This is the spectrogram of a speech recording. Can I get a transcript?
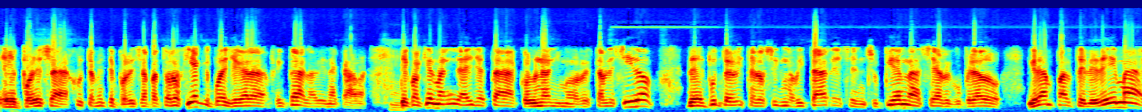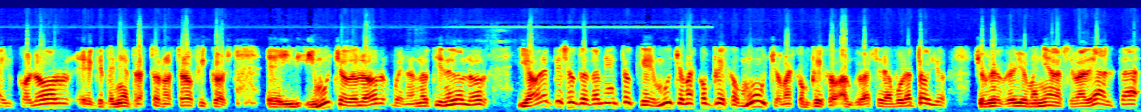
eh, por esa justamente por esa patología que puede llegar a afectar a la vena cava. Mm. De cualquier manera, ella está con un ánimo restablecido. Desde el punto de vista de los signos vitales en su pierna se ha recuperado gran parte del edema, el color, eh, que tenía trastornos tróficos eh, y, y mucho dolor. Bueno, no tiene dolor. Y ahora empieza un tratamiento que es mucho más complejo, mucho más complejo, aunque va a ser ambulatorio. Yo creo que hoy o mañana se va de alta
